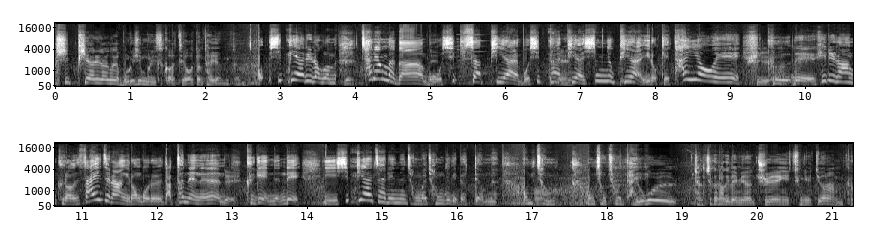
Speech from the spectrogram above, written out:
CPR이라는 걸 모르시는 분이 있을 것 같아요. 어떤 타이어입니까? 어, 10PR이라고 그러면 네. 차량마다 뭐 네. 14PR, 뭐 18PR, 네. 16PR 이렇게 타이어의 휠과, 그, 네, 네. 휠이랑 그런 사이즈랑 이런 거를 나타내는 네. 그게 있는데 이 10PR짜리는 정말 전국에 몇 대 없는 엄청 엄청 좋은 타이어. 어. 요걸 장착을 하게 되면 주행이 굉장히 뛰어납니까?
